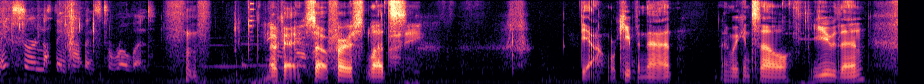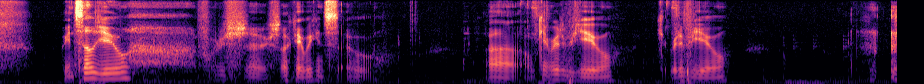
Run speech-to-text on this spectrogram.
make sure nothing happens to Roland. okay, so first let's... Yeah, we're keeping that. And we can sell you then. We can sell you. 46. Okay, we can... Oh. Uh, get rid of you. Get rid of you.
